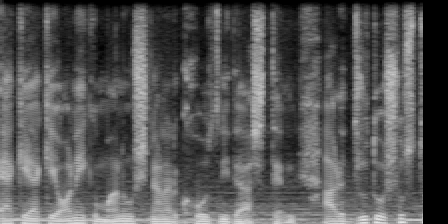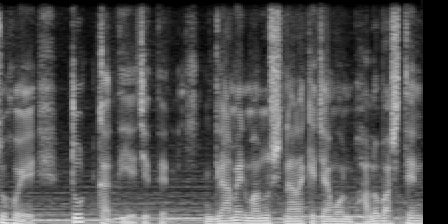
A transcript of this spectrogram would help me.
একে একে অনেক মানুষ নানার খোঁজ নিতে আসতেন আর দ্রুত সুস্থ হয়ে টোটকা দিয়ে যেতেন। গ্রামের মানুষ নানাকে যেমন ভালোবাসতেন,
